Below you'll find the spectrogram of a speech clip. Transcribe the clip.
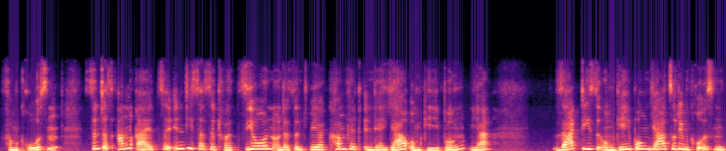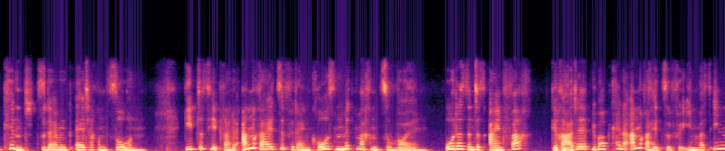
vom Großen? Sind es Anreize in dieser Situation? Und da sind wir komplett in der Ja-Umgebung, ja? Sagt diese Umgebung Ja zu dem großen Kind, zu deinem älteren Sohn? Gibt es hier gerade Anreize für deinen Großen mitmachen zu wollen? Oder sind es einfach gerade überhaupt keine Anreize für ihn, was ihn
